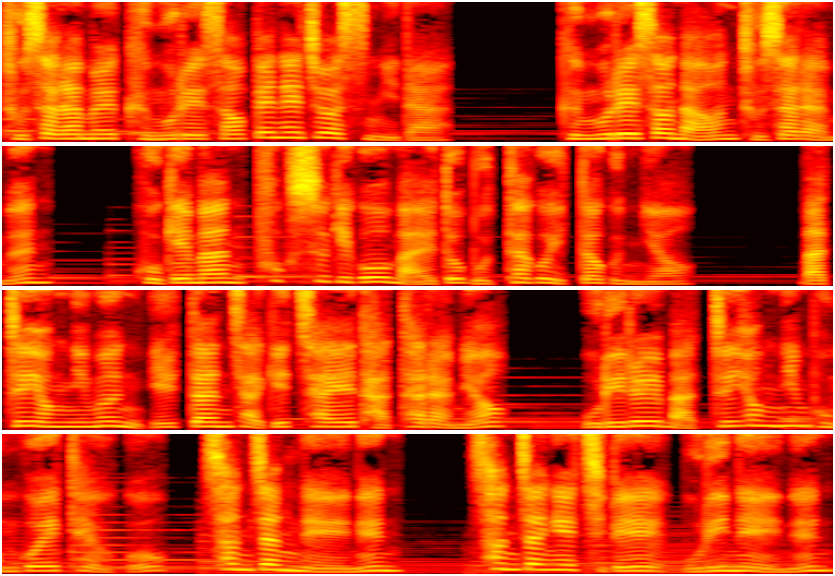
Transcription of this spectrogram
두 사람을 그물에서 빼내주었습니다. 그물에서 나온 두 사람은 고개만 푹 숙이고 말도 못하고 있더군요. 마트 형님은 일단 자기 차에 다 타라며 우리를 마트 형님 본고에 태우고 선장 내에는 선장의 집에 우리 내에는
